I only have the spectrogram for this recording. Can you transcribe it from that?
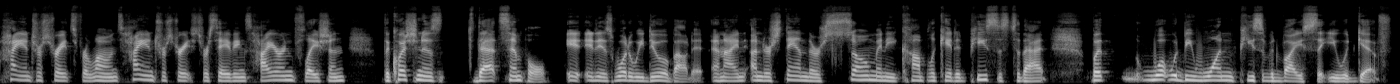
high interest rates for loans high interest rates for savings higher inflation. The question is that simple. It, it is what do we do about it? And i understand there's so many complicated pieces to that but what would be one piece of advice that you would give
